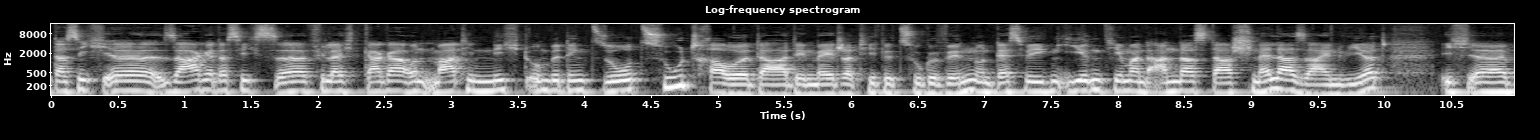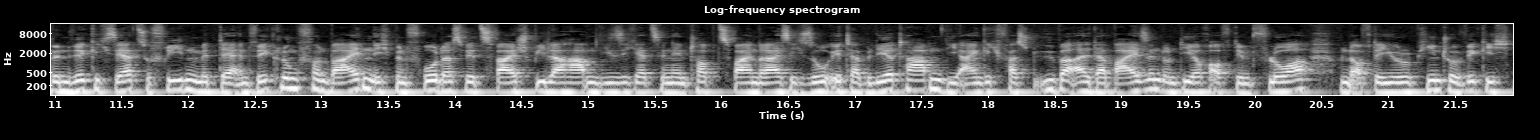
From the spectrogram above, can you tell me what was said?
dass ich äh, sage, dass ich es äh, vielleicht Gaga und Martin nicht unbedingt so zutraue, da den Major-Titel zu gewinnen und deswegen irgendjemand anders da schneller sein wird. Ich äh, bin wirklich sehr zufrieden mit der Entwicklung von beiden. Ich bin froh, dass wir zwei Spieler haben, die sich jetzt in den Top 32 so etabliert haben, die eigentlich fast überall dabei sind und die auch auf dem Floor und auf der European Tour wirklich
